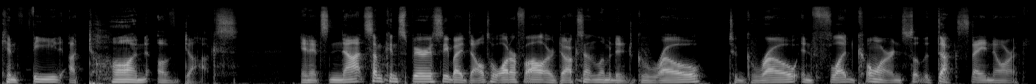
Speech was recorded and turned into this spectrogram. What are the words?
can feed a ton of ducks. And it's not some conspiracy by Delta Waterfowl or Ducks Unlimited to grow to grow and flood corn so the ducks stay north.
